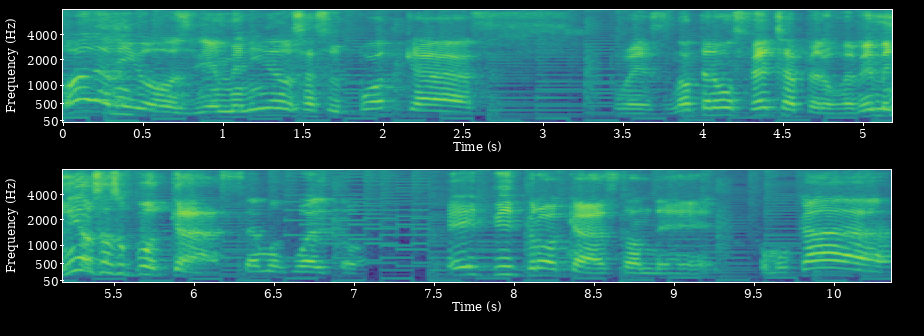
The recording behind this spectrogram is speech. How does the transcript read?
Hola amigos, bienvenidos a su podcast. Pues no tenemos fecha, pero bienvenidos a su podcast. Hemos vuelto 8-Bit Broadcast, donde como cada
